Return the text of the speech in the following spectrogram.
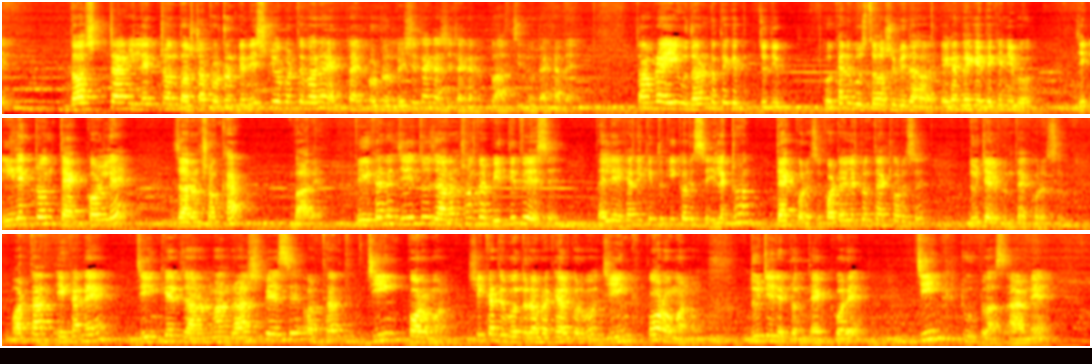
দশটা ইলেকট্রন দশটা প্রোটনকে নিষ্ক্রিয় করতে পারে একটা প্রোটন বেশি থাকা সেটা এখানে প্লাস চিহ্ন দেখা দেয়। তো আমরা এই উদাহরণটা থেকে যদি ওখানে বুঝতে অসুবিধা হয়, এখান থেকে দেখে নিব যে ইলেকট্রন ত্যাগ করলে জারণ সংখ্যা বাড়ে। তো এখানে যেহেতু জারণ সংখ্যা বৃদ্ধি পেয়েছে, তাইলে এখানে কিন্তু কি করেছে? ইলেকট্রন ত্যাগ করেছে। কটা ইলেকট্রন ত্যাগ করেছে? দুইটা ইলেকট্রন ত্যাগ করেছে। অর্থাৎ এখানে জিঙ্কের জারণ মান হ্রাস পেয়েছে, অর্থাৎ জিঙ্ক পরমাণু। শিক্ষার্থী বন্ধুরা, আমরা খেয়াল করব, জিঙ্ক পরমাণু। দুইটি ইলেকট্রন ত্যাগ করে জিঙ্ক টু প্লাস আয়নে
